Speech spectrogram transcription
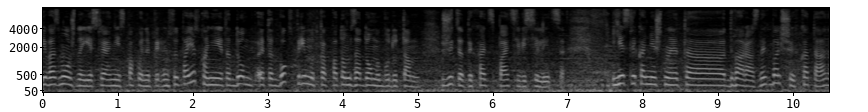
и, возможно, если они спокойно перенесут поездку, они этот, дом, этот бокс примут, как потом за дом и будут там жить, отдыхать, спать и веселиться. Если, конечно, это два разных больших кота,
